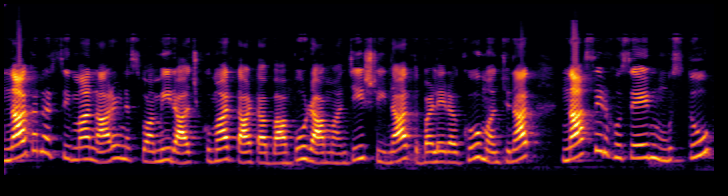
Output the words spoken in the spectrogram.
ನಾಗನರಸಿಂಹ, ನಾರಾಯಣಸ್ವಾಮಿ, ರಾಜ್ಕುಮಾರ್, ಟಾಟಾ ಬಾಬು, ರಾಮಾಂಜಿ, ಶ್ರೀನಾಥ್, ಬಳೆರಘು, ಮಂಜುನಾಥ್, ನಾಸಿರ್ ಹುಸೇನ್, ಮುಸ್ತು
